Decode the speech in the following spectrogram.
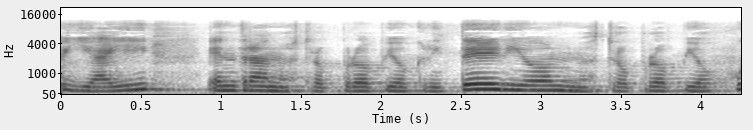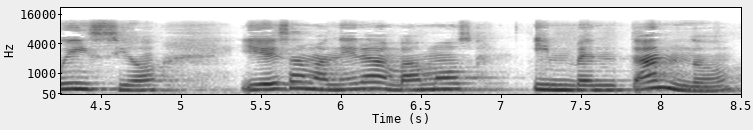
Y ahí entra nuestro propio criterio, nuestro propio juicio, y de esa manera vamos inventando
